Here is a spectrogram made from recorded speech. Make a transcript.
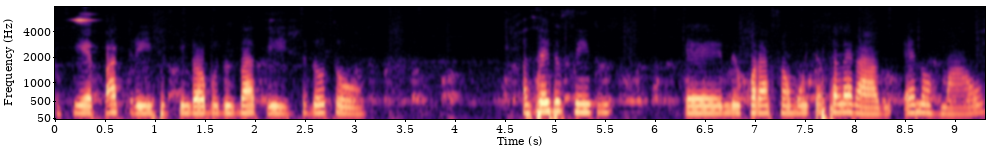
Aqui é Patrícia, Timbalbo dos Batistas. Doutor, às vezes eu sinto é, meu coração muito acelerado. É normal?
